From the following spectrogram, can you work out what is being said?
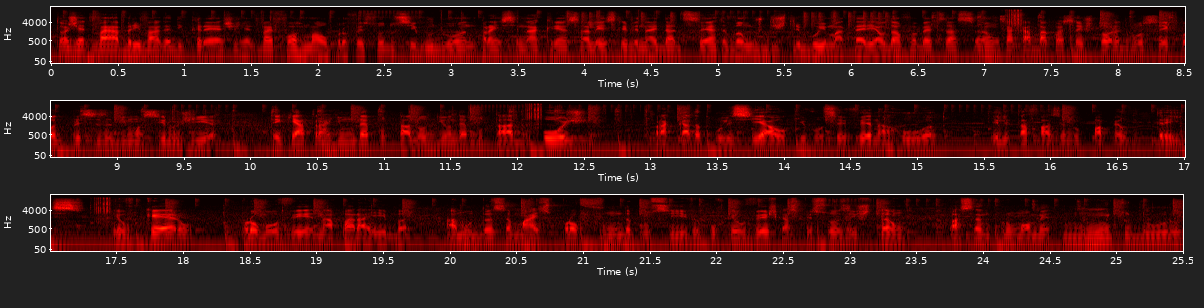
Então a gente vai abrir vaga de creche, a gente vai formar o professor do segundo ano para ensinar a criança a ler e escrever na idade certa, vamos distribuir material da alfabetização. Se acabar com essa história de você, quando precisa de uma cirurgia, ter que ir atrás de um deputado ou de uma deputada. Hoje, para cada policial que você vê na rua, ele está fazendo o papel de três. Eu quero promover na Paraíba a mudança mais profunda possível, porque eu vejo que as pessoas estão passando por um momento muito duro.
